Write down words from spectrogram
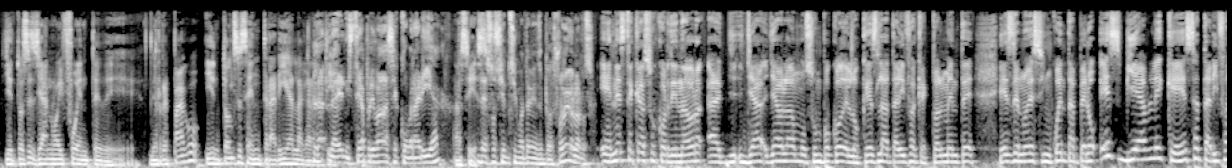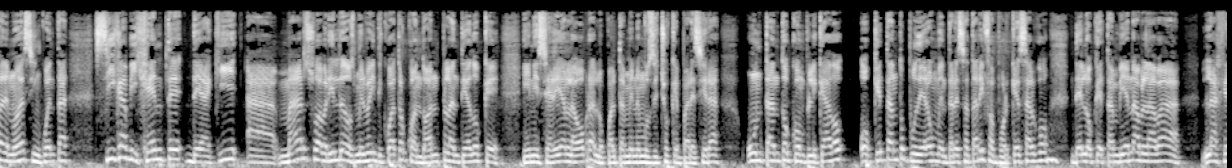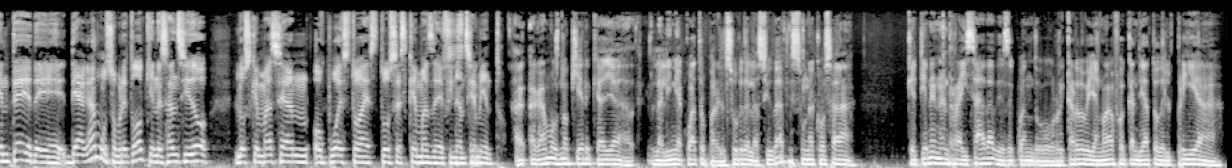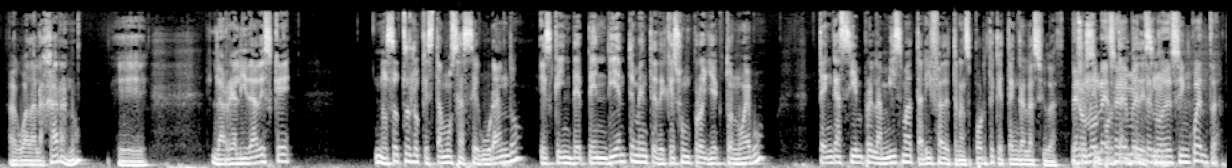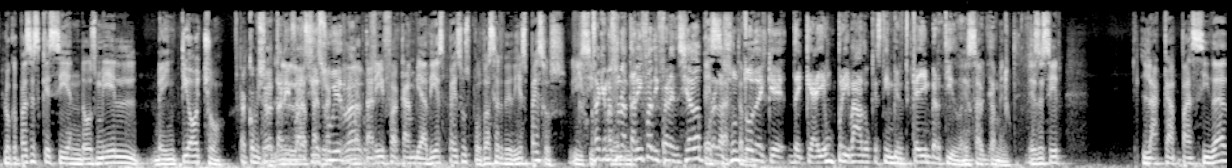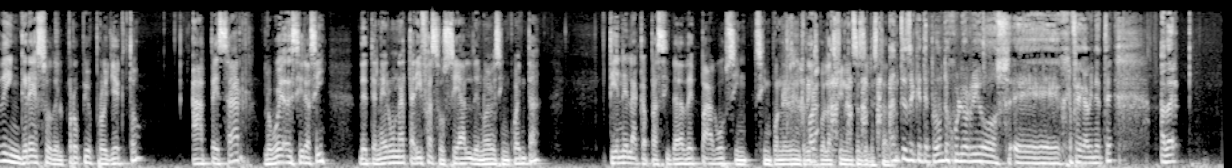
y entonces ya no hay fuente de, repago y entonces entraría la garantía. La, la iniciativa privada se cobraría Así es. de esos 150 millones de pesos. En este caso, coordinador, ah, ya, ya hablábamos un poco de lo que es la tarifa que actualmente es de 9.50, pero ¿es viable que esa tarifa de 9.50 siga vigente de aquí a marzo, abril de 2024 cuando han planteado que iniciarían la obra, lo cual también hemos dicho que pareciera un tanto complicado o qué tanto pudiera aumentar esa tarifa, porque es algo de lo que también hablaba la, gente de, de Hagamos, sobre todo quienes han sido los que más se han opuesto a estos esquemas de financiamiento. Hagamos no quiere que haya la línea 4 para el sur de la ciudad, es una cosa que tienen enraizada desde cuando Ricardo Villanueva fue candidato del PRI a, Guadalajara, ¿no? Eh, la realidad es que nosotros lo que estamos asegurando es que independientemente de que es un proyecto nuevo, tenga siempre la misma tarifa de transporte que tenga la ciudad. Pero no necesariamente 9.50. Lo que pasa es que si en 2028 la comisión de tarifa la, subirla, la, tarifa cambia a 10 pesos, pues va a ser de 10 pesos. Y o sea que no es una tarifa diferenciada por el asunto de que de que haya un privado que esté que haya invertido. exactamente. es decir, la capacidad de ingreso del propio proyecto, a pesar, lo voy a decir así, de tener una tarifa social de 9.50 tiene la capacidad de pago sin, sin poner en riesgo las finanzas del Estado. Antes de que te pregunte Julio Ríos, eh, jefe de gabinete, a ver,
